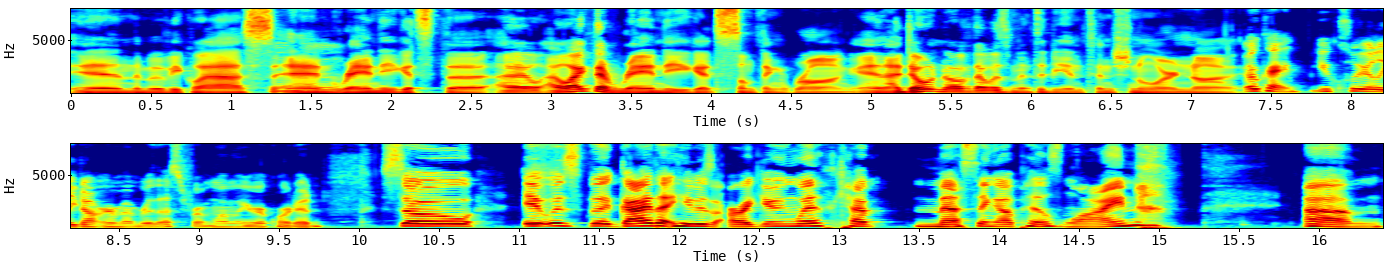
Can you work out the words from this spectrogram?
in the movie class and Mhm. Randy gets the I, I like that Randy gets something wrong and I don't know if that was meant to be intentional or not. Okay, you clearly don't remember this from when we recorded. So it was the guy that he was arguing with kept messing up his line. um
